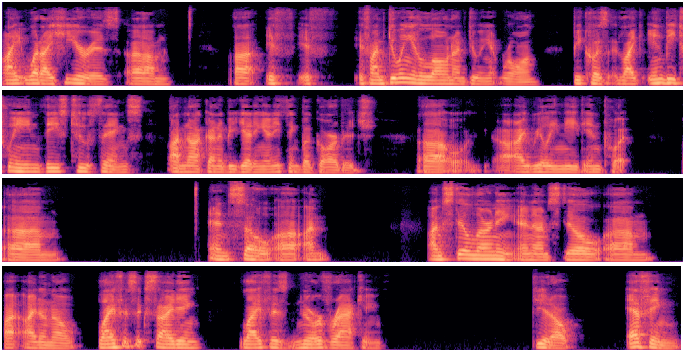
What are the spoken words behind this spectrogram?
I what I hear is um, uh, if if if I'm doing it alone, I'm doing it wrong because like in between these two things, I'm not going to be getting anything but garbage. Uh, I really need input. Um, and so uh, I'm I'm still learning and I'm still um, I, I don't know. Life is exciting. Life is nerve-wracking, you know, effing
